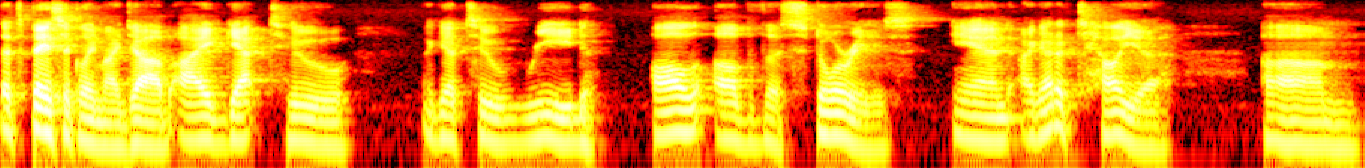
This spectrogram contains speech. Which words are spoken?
that's basically my job. I get to I get to read all of the stories and I got to tell you, um,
